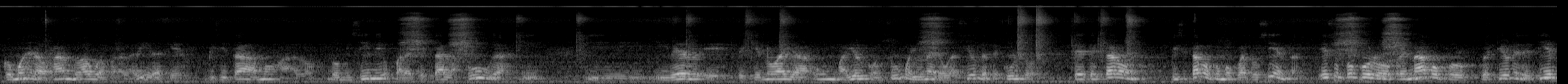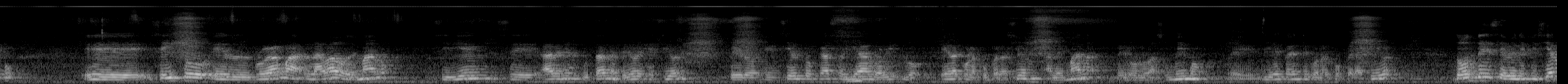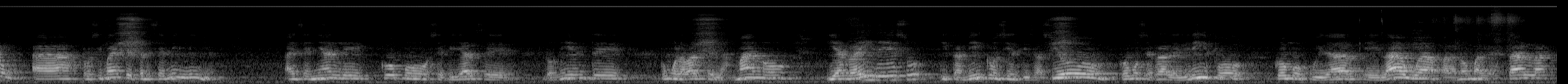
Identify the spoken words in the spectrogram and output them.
como es el Ahorrando Agua para la Vida, que visitábamos a los domicilios para detectar las fugas y, ver este, que no haya un mayor consumo y una erogación de recursos. Se detectaron, visitamos como 400. Eso un poco lo frenamos por cuestiones de tiempo. Eh, se hizo el programa Lavado de Manos, si bien se ha venido ejecutando anteriores gestiones, pero en cierto caso ya lo, era con la cooperación alemana, pero lo asumimos eh, directamente con la cooperativa, donde se beneficiaron a aproximadamente 13.000 niños a enseñarles cómo cepillarse los dientes, cómo lavarse las manos, y a raíz de eso, y también concientización, cómo cerrar el grifo, cómo cuidar el agua para no malgastarla,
